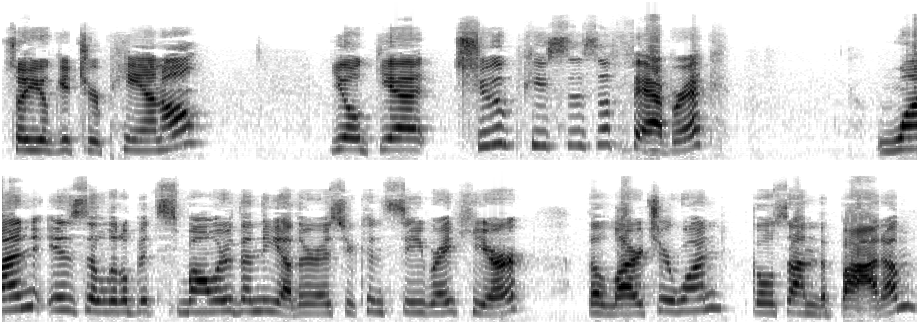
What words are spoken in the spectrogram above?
So you'll get your panel. You'll get two pieces of fabric. One is a little bit smaller than the other, as you can see right here. The larger one goes on the bottom.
